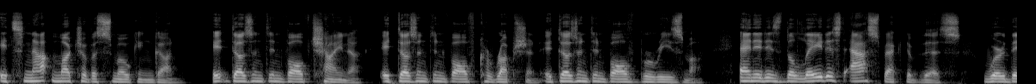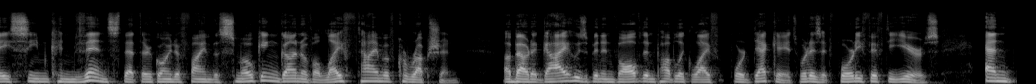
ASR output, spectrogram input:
It's not much of a smoking gun. It doesn't involve China. It doesn't involve corruption. It doesn't involve Burisma. And it is the latest aspect of this where they seem convinced that they're going to find the smoking gun of a lifetime of corruption about a guy who's been involved in public life for decades. What is it, 40, 50 years? And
